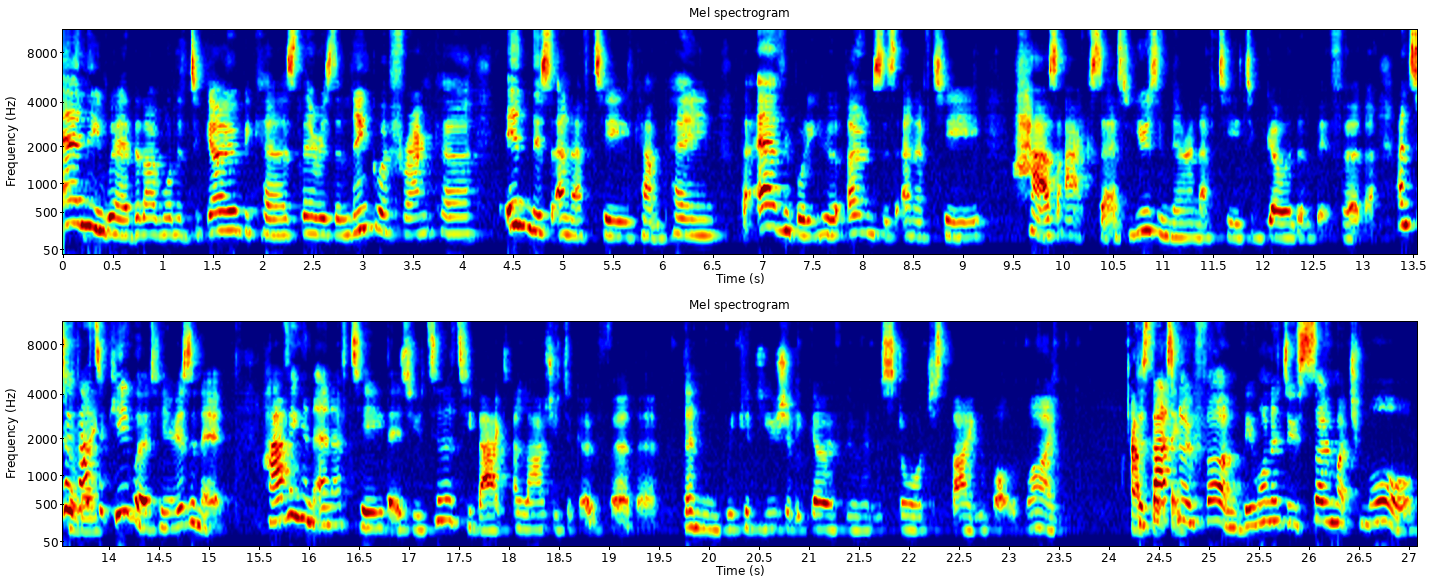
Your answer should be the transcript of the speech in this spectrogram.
anywhere that I wanted to go because there is a lingua franca in this NFT campaign that everybody who owns this NFT has access using their NFT to go a little bit further. And so totally. that's a keyword here, isn't it? Having an NFT that is utility backed allows you to go further than we could usually go if we were in a store just buying a bottle of wine because that's no fun. We want to do so much more.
